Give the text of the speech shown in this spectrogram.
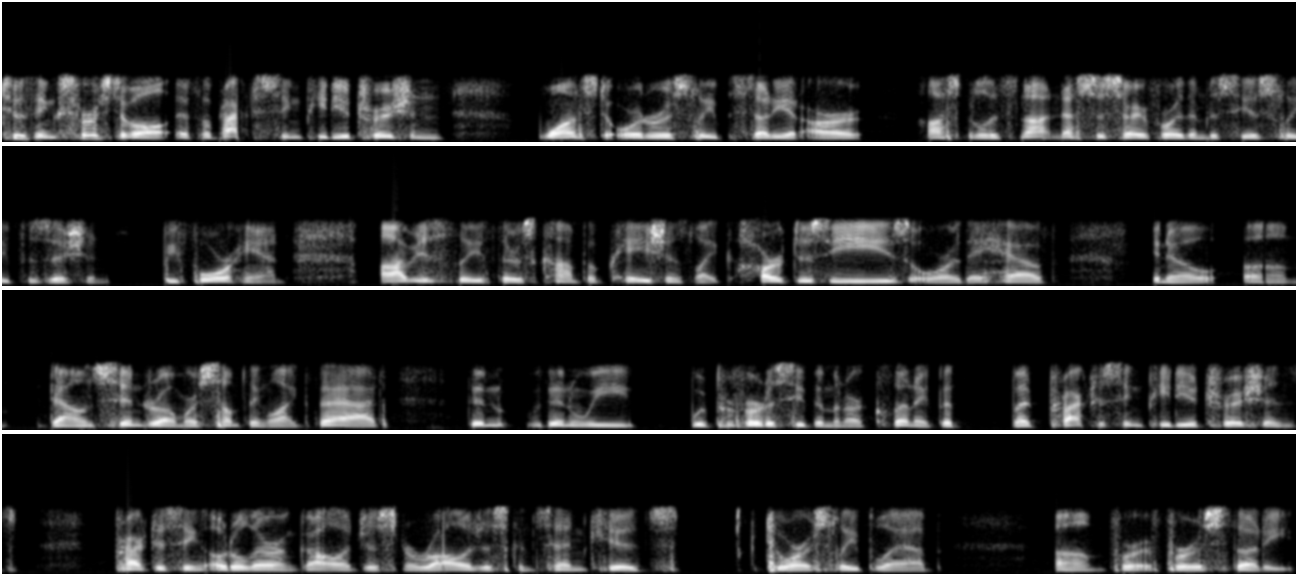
Two things. First of all, if a practicing pediatrician wants to order a sleep study at our hospital, it's not necessary for them to see a sleep physician beforehand. Obviously, if there's complications like heart disease or they have, you know, um, Down syndrome or something like that, then then we would prefer to see them in our clinic, but but practicing pediatricians, practicing otolaryngologists, neurologists can send kids to our sleep lab um, for for a study.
